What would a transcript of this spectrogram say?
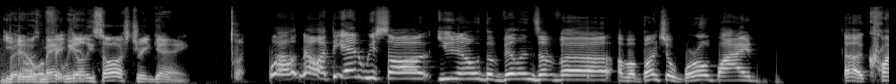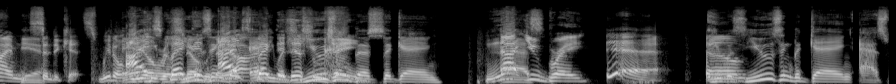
you but it was were man, we only saw a street gang. Well, no, at the end we saw, you know, the villains of uh of a bunch of worldwide uh crime Yeah. syndicates. We don't, I we don't was really know who expected- they I using, are. the, and he expected this from using the, James. the gang. Not As- you, Bray. Yeah. He was Um, using the gang as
